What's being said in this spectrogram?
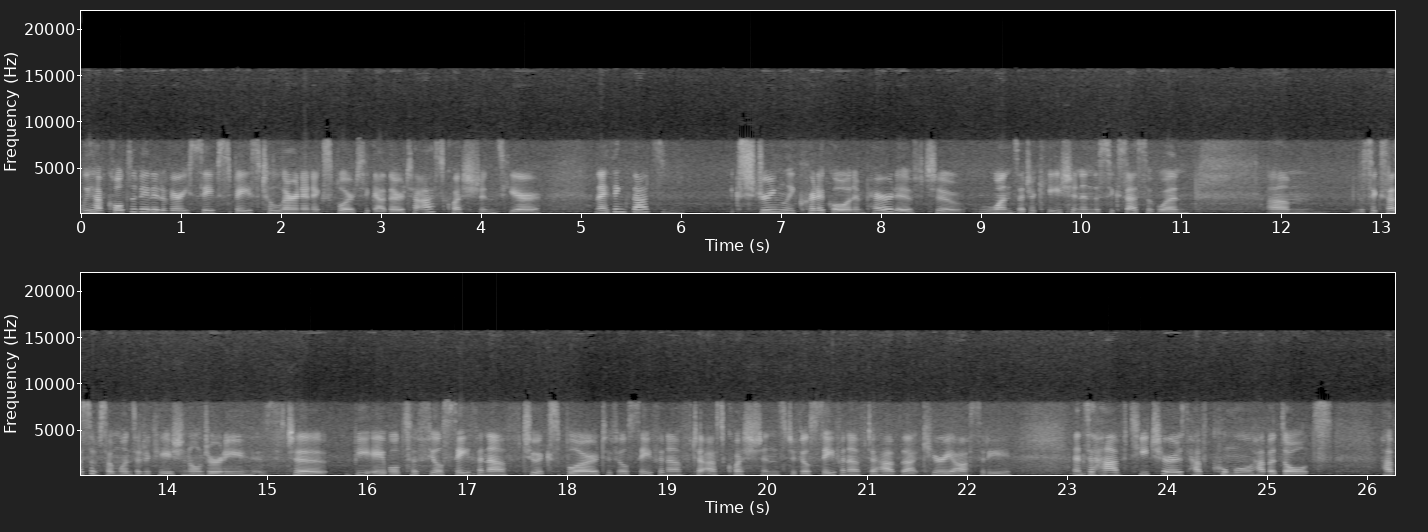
we have cultivated a very safe space to learn and explore together, to ask questions here. And I think that's extremely critical and imperative to one's education and the success of one. Um, the success of someone's educational journey is to be able to feel safe enough to explore, to feel safe enough to ask questions, to feel safe enough to have that curiosity, and to have teachers, have kumu, have adults, have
